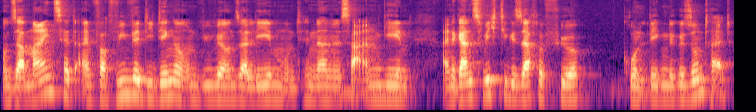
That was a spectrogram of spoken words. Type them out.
unser Mindset einfach, wie wir die Dinge und wie wir unser Leben und Hindernisse angehen, eine ganz wichtige Sache für grundlegende Gesundheit.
